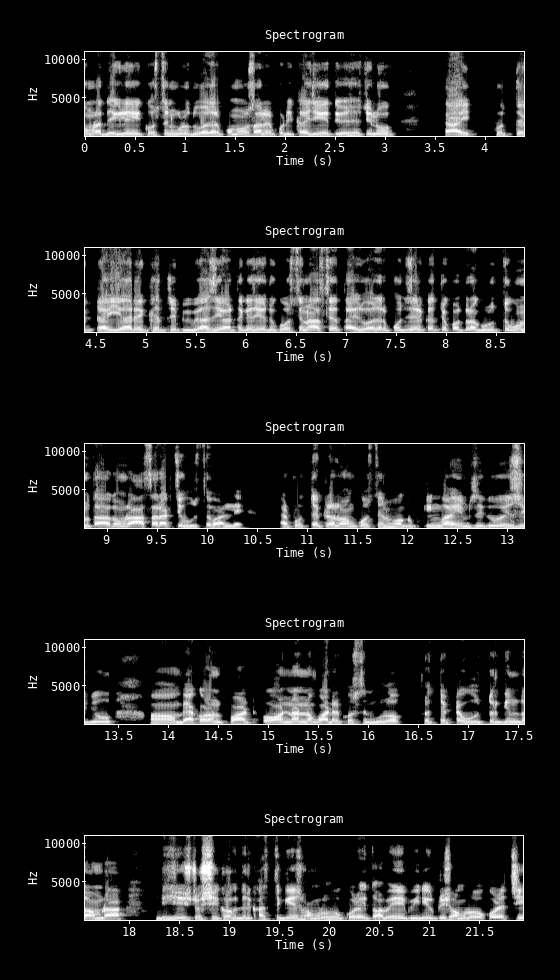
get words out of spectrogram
তোমরা দেখলে, এই কোশ্চেনগুলো দু হাজার পনেরো সালের পরীক্ষায় যেহেতু এসেছিল, তাই প্রত্যেকটা ইয়ারের ক্ষেত্রে প্রিভিয়াস ইয়ার থেকে যেহেতু কোশ্চেন আসছে, তাই দু হাজার পঁচিশের ক্ষেত্রে কতটা গুরুত্বপূর্ণ তা তোমরা আশা রাখছি বুঝতে পারলে। আর প্রত্যেকটা লং কোশ্চেন হোক কিংবা এমসিকিউ এসিকিউ ব্যাকরণ পার্ট ও অন্যান্য পার্টের কোশ্চেনগুলো প্রত্যেকটা উত্তর কিন্তু আমরা বিশিষ্ট শিক্ষকদের কাছ থেকে সংগ্রহ করে তবে এই পিডিএফটি সংগ্রহ করেছি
